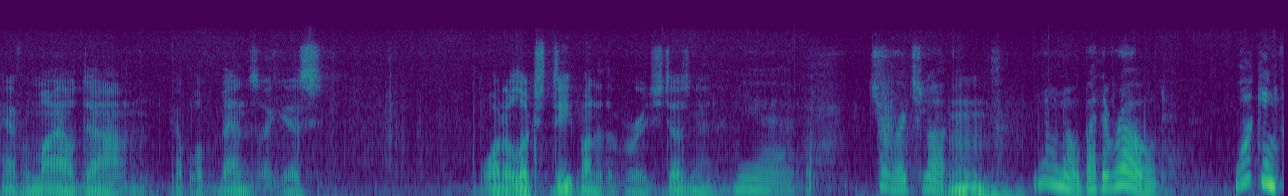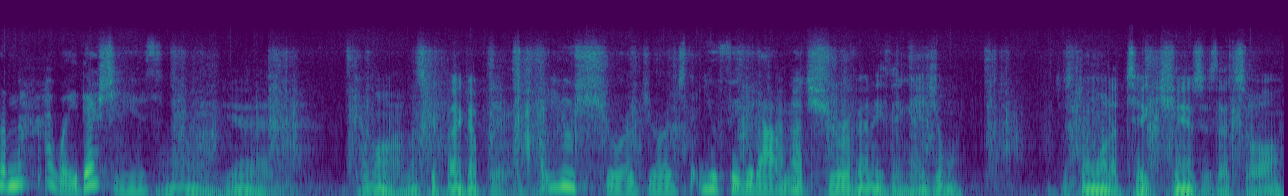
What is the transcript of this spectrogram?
half a mile down. A couple of bends, I guess. Water looks deep under the bridge, doesn't it? Yeah. George, look. Mm. No, no, by the road. Walking from the highway. There she is. Oh, yeah. Come on, let's get back up there. Are you sure, George, that you figured out? I'm not sure of anything, Angel. Just don't want to take chances, that's all.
